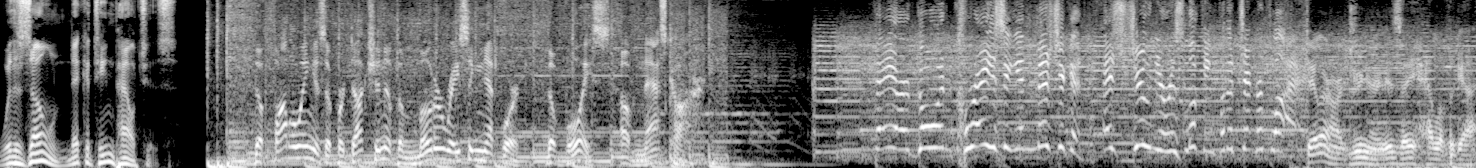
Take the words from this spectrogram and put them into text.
with Zone nicotine pouches. The following is a production of the Motor Racing Network, the voice of NASCAR. They are going crazy in Michigan as Junior is looking for the checker flag. Dale Earnhardt Jr. is a hell of a guy.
